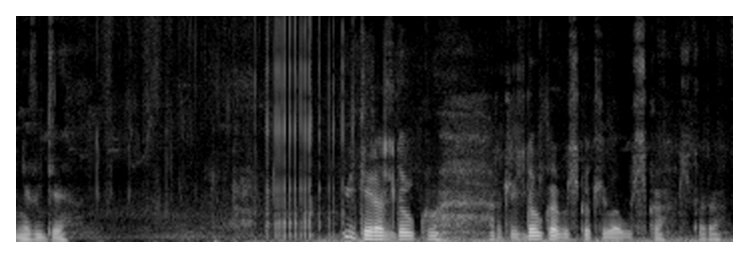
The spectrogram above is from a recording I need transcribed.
nie widzę. I teraz z dołku, raczej z dołka wyskoczyła łuska stara.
